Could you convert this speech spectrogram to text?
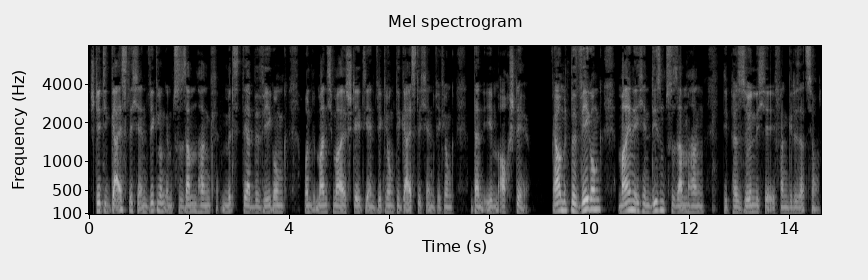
steht die geistliche Entwicklung im Zusammenhang mit der Bewegung und manchmal steht die Entwicklung, die geistliche Entwicklung dann eben auch still. Ja, und mit Bewegung meine ich in diesem Zusammenhang die persönliche Evangelisation.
